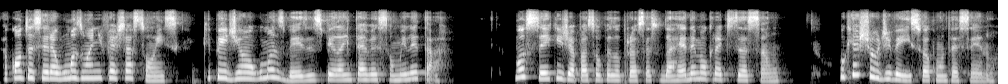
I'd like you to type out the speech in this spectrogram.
aconteceram algumas manifestações que pediam algumas vezes pela intervenção militar. Você que já passou pelo processo da redemocratização, o que achou de ver isso acontecendo?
